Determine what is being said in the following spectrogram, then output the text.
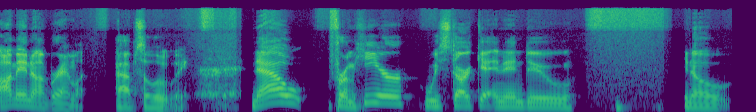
I'm in on Bramlett. Absolutely. Now from here, we start getting into, you know,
